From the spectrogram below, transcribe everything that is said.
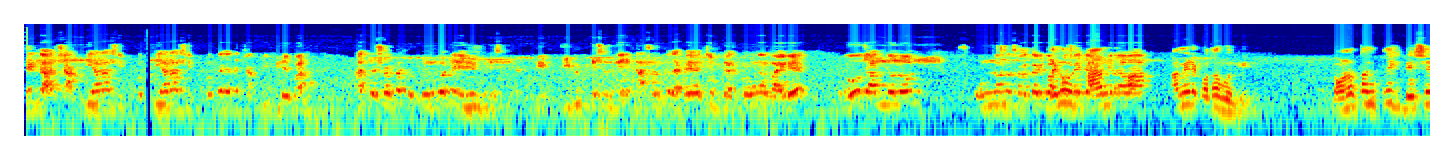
চাকরিহারা শিক্ষকহারা শিক্ষকরা যাতে চাকরি ফিরে পান রাজ্য সরকার সুপ্রিম কোর্টে রিভিউ পিটিশন রিভিউ পিটিশন দিয়ে তা সত্ত্বেও দেখা যাচ্ছে ভবনের বাইরে রোজ আন্দোলন অন্যান্য সরকারি আমি একটা কথা বলি। গণতান্ত্রিক দেশে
